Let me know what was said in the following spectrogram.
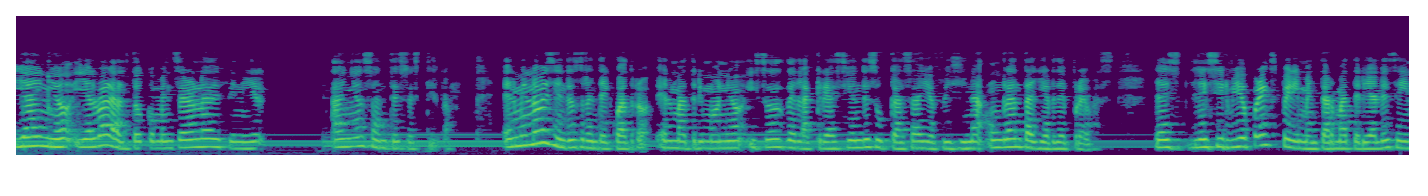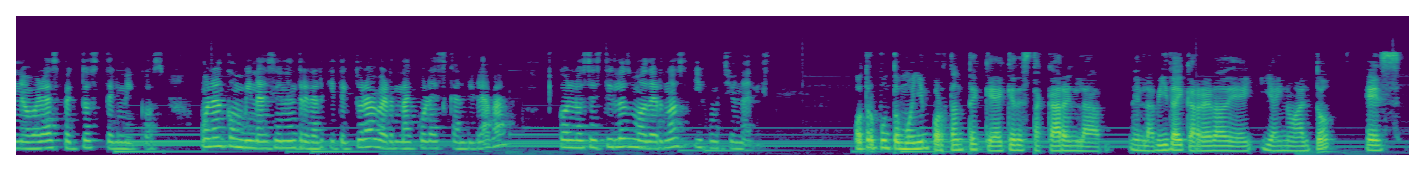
Yainio y Álvaro Alto comenzaron a definir años antes su estilo. En 1934, el matrimonio hizo de la creación de su casa y oficina un gran taller de pruebas, les, sirvió para experimentar materiales e innovar aspectos técnicos, una combinación entre la arquitectura vernácula escandinava con los estilos modernos y funcionalistas. Otro punto muy importante que hay que destacar en la, vida y carrera de Yaino Alto es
